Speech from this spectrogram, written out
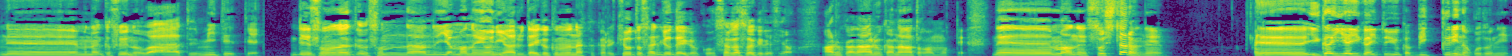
ねーまあ、なんかそういうのをわーって見てて、で、その中、そんなあの山のようにある大学の中から京都産業大学を探すわけですよ。あるかな、あるかな、とか思って。で、まあね、そしたらね、えー、意外や意外というかびっくりなことに、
